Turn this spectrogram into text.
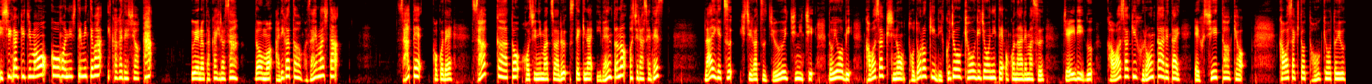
石垣島を候補にしてみてはいかがでしょうか。上野隆弘さん、どうもありがとうございました。さて、ここでサッカーと星にまつわる素敵なイベントのお知らせです。来月7月11日土曜日、川崎市の轟陸上競技場にて行われます J リーグ川崎フロンターレ対 FC 東京。川崎と東京という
